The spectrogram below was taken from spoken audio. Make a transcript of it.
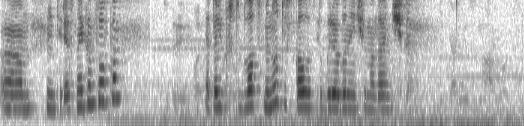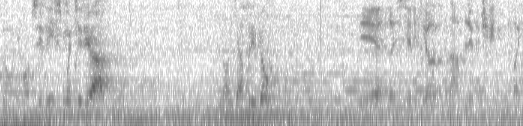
Эм, интересная концовка. Я только что 20 минут искал этот гребаный чемоданчик. Я не знаю, откуда у него взялись материалы. Но я привел. И это серьезно облегчит твою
